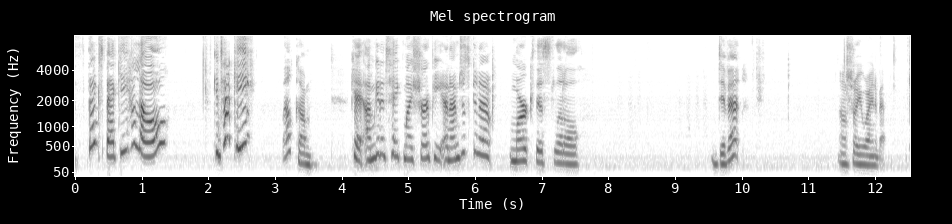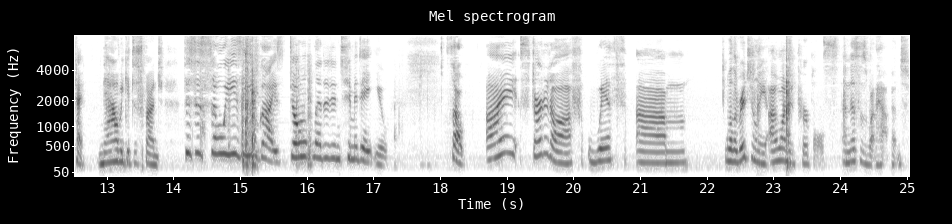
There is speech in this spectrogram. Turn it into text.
Thanks, Becky. Hello. Kentucky. Welcome. Okay, I'm going to take my Sharpie and I'm just going to mark this little divot. I'll show you why in a bit. Okay, now we get to sponge. This is so easy, you guys. Don't let it intimidate you. So I started off with, um, well, originally I wanted purples, and this is what happened.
